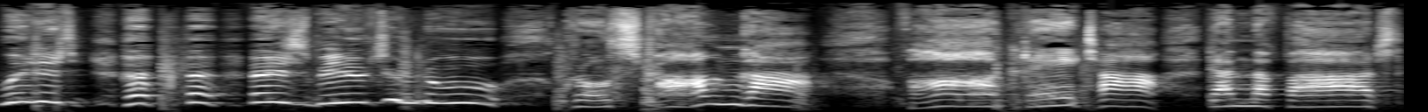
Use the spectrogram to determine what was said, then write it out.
when it is built anew, grows stronger, far greater than the first.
